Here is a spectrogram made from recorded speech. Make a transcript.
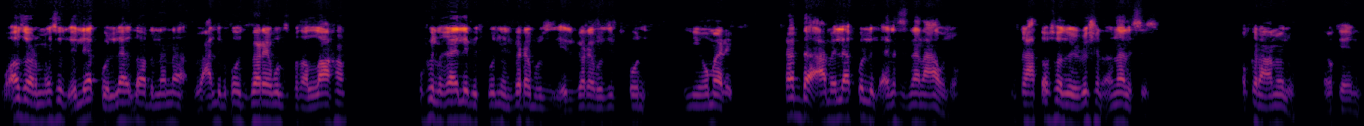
و other method اللي هي كلها أقدر إن أنا عندي بكود variables بطلعها. وفي الغالب بتكون ال variables ال variables دي بتكون numeric فأبدأ أعمل لها كل ال analysis اللي أنا عاوزه. ممكن حتى أوصل لل relation analysis ممكن أعمله okay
